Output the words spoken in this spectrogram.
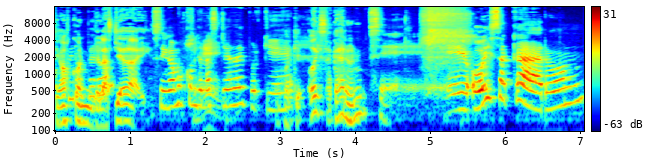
Sigamos pero- con pero- The Last Jedi. Sigamos con The Sí. Last Jedi porque... Porque hoy sacaron. Sí. Eh, hoy sacaron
